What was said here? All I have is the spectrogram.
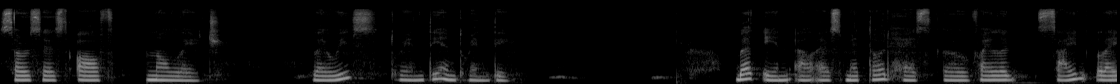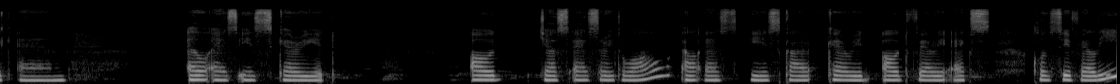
sources of knowledge. Lewis 20 and 20. But in LS method has a valid side like an LS is carried out just as ritual, LS is car carried out very exclusively.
